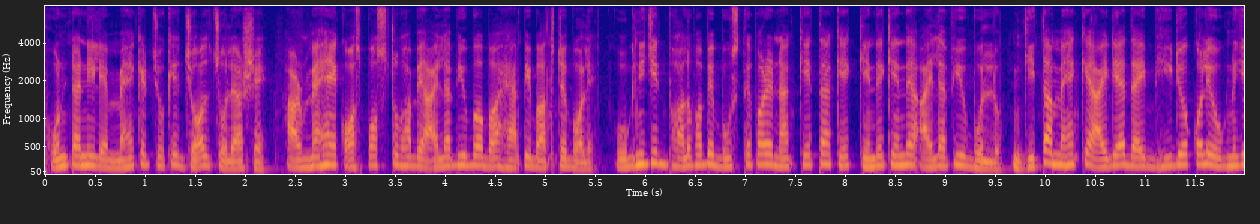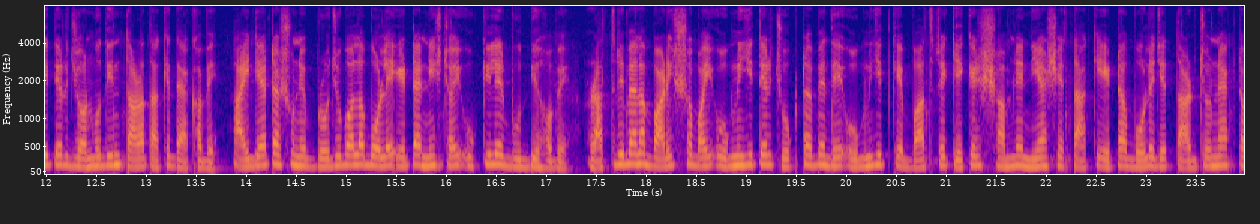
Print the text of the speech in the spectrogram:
ফোনটা নিলে মেহকের চোখে জল চলে আসে। আর মেহেক অস্পষ্টভাবে আই লাভ ইউ বা হ্যাপি বার্থডে বলে। অগ্নিজিৎ ভালোভাবে বুঝতে পারে না কে তাকে কেঁদে কেঁদে আই লাভ ইউ বলল। গীতা মেহকে আইডিয়া দেয় ভিডিও কলে অগ্নিজিতের জন্মদিন, তারা তাকে দেখাবে। আইডিয়াটা শুনে ব্রজবালা বলে, এটা নিশ্চয়ই উকিলের বুদ্ধি হবে। রাত্রিবেলা বাড়ির সবাই অগ্নিজিতের চোখটা বেঁধে অগ্নিজিৎকে বার্থডে কেকের সামনে নিয়ে আসে। তাকে এটা বলে যে তার জন্য একটা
